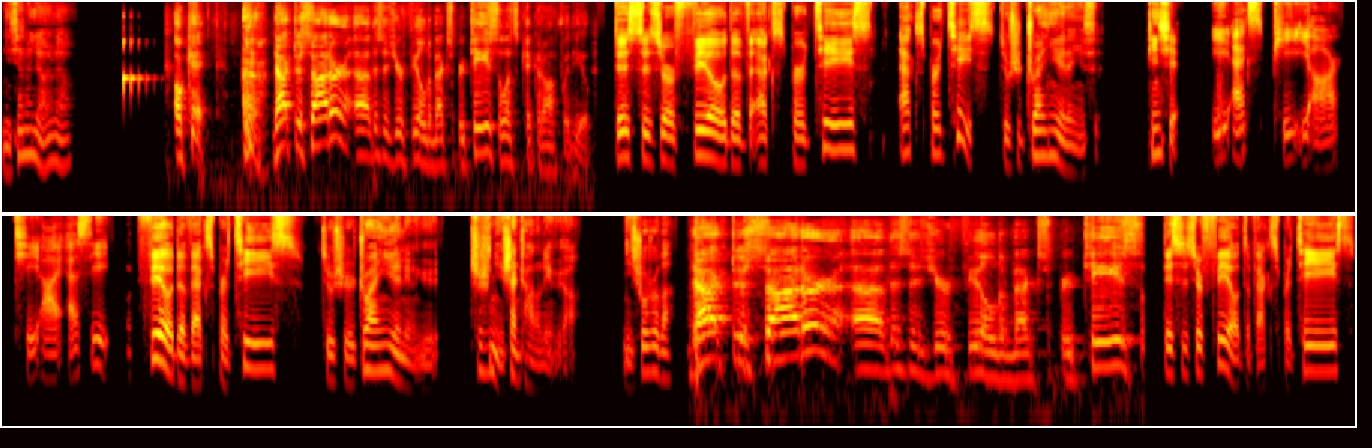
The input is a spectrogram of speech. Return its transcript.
你先来聊一聊。Okay, Dr. Sauter, uh, this is your field of expertise, so let's kick it off with you. This is your field of expertise. Expertise 就是专业的意思，拼写 E X P E R T I S E。field of expertise 就是专业领域，这是你擅长的领域啊。你说说吧。Dr. Sauter, uh, this is your field of expertise. This is your field of expertise。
